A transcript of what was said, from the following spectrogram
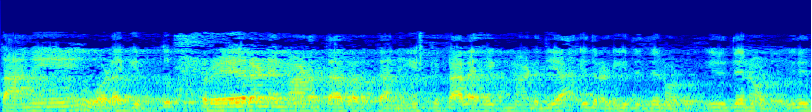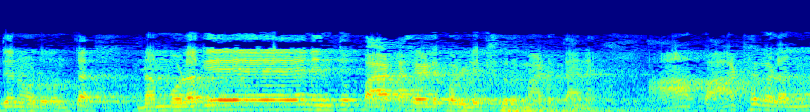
ತಾನೇ ಒಳಗಿದ್ದು ಪ್ರೇರಣೆ ಮಾಡ್ತಾ ಬರ್ತಾನೆ. ಇಷ್ಟು ಕಾಲ ಹೀಗೆ ಮಾಡಿದ್ಯಾ? ಇದರಲ್ಲಿ ಇದಿದೆ ನೋಡು ಇದಿದೆ ನೋಡು ಇದಿದೆ ನೋಡು ಅಂತ ನಮ್ಮೊಳಗೇ ನಿಂತು ಪಾಠ ಹೇಳಿಕೊಳ್ಳಿಕ್ಕೆ ಶುರು ಮಾಡ್ತಾನೆ. ಆ ಪಾಠಗಳನ್ನ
